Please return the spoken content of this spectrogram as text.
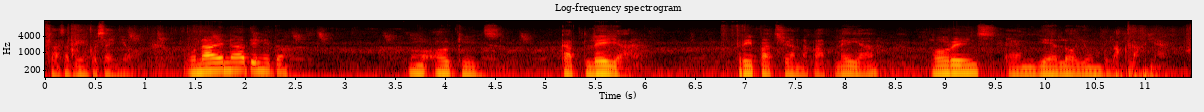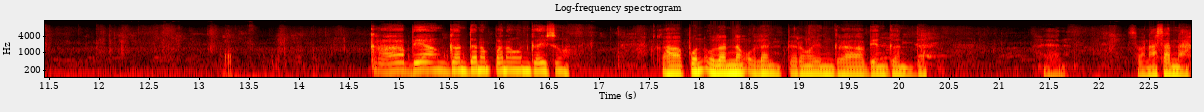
sasabihin ko sa inyo. Unahin natin ito. Mga orchids. Cattleya. Three pots yan na Cattleya. Orange and yellow yung bulaklak niya. Grabe, ang ganda ng panahon guys. Oh. Kahapon ulan ng ulan, pero ngayon grabe ang ganda. Ayan. So, nasan na?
